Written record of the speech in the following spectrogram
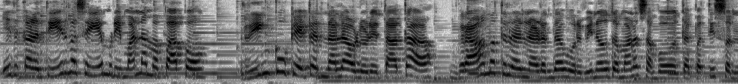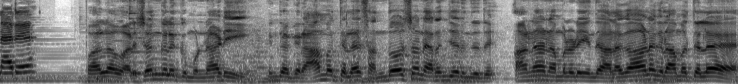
இதுக்கான தீர்வை செய்ய முடியுமான்னு நம்ம பாப்போம் ரிங்கு கேட்டதுனால அவளுடைய தாத்தா கிராமத்துல நடந்த ஒரு வினோதமான சம்பவத்தை பத்தி சொன்னாரு. பல வருஷங்களுக்கு முன்னாடி இந்த கிராமத்துல சந்தோஷம் நிறைஞ்சிருந்தது. ஆனா நம்மளுடைய இந்த அழகான கிராமத்துல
